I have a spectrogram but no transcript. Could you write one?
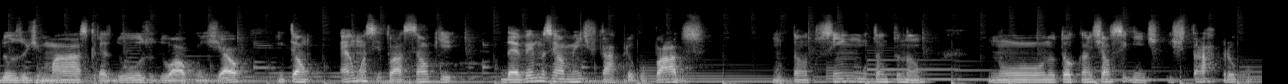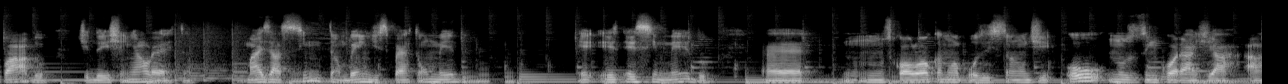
do uso de máscaras, do uso do álcool em gel. Então, é uma situação que devemos realmente ficar preocupados, um tanto sim, um tanto não. No, no tocante ao seguinte: estar preocupado te deixa em alerta, mas assim também desperta um medo. Esse medo é, nos coloca numa posição de ou nos encorajar a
